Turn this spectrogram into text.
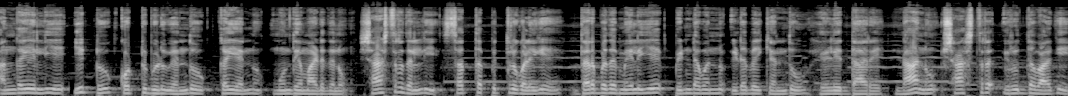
ಅಂಗೈಯಲ್ಲಿಯೇ ಇಟ್ಟು ಕೊಟ್ಟು ಬಿಡು ಎಂದು ಕೈಯನ್ನು ಮುಂದೆ ಮಾಡಿದನು. ಶಾಸ್ತ್ರದಲ್ಲಿ ಸತ್ತ ಪಿತೃಗಳಿಗೆ ದರ್ಭದ ಮೇಲೆಯೇ ಪಿಂಡವನ್ನು ಇಡಬೇಕೆಂದು ಹೇಳಿದ್ದಾರೆ. ನಾನು ಶಾಸ್ತ್ರ ವಿರುದ್ಧವಾಗಿ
